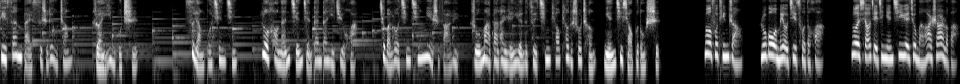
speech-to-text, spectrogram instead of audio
第三百四十六章，软硬不吃。四两拨千斤，骆浩南简简单单一句话，就把骆青青蔑视法律、辱骂办案人员的罪轻飘飘的说成年纪小不懂事。骆副厅长，如果我没有记错的话，骆小姐今年七月就满二十二了吧？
